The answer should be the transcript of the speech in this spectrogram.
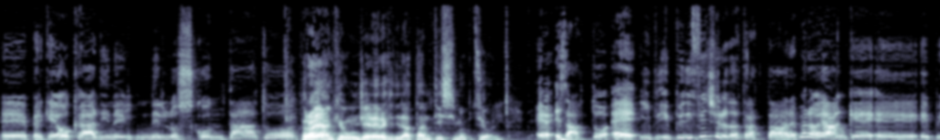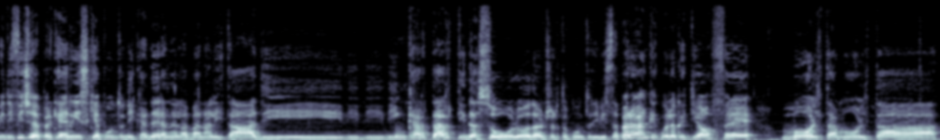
Eh, perché o cadi nel- nello scontato. Però è anche un genere che ti dà tantissime opzioni. Eh, esatto, è il, il più difficile da trattare, però è anche eh, è più difficile perché rischi appunto di cadere nella banalità, di, di- di- di incartarti da solo da un certo punto di vista, però è anche quello che ti offre molta, molta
